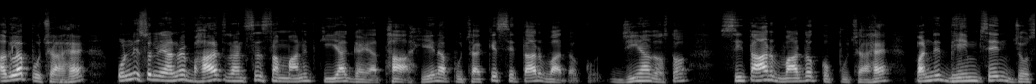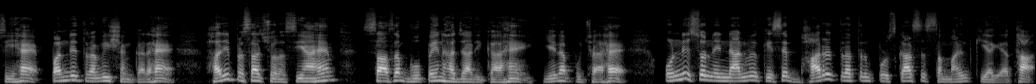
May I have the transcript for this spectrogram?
अगला पूछा है, उन्नीस भारत रन से सम्मानित किया गया था। ये ना पूछा कि सितार वादक को। जी हाँ दोस्तों, सितार वादक को पूछा है। पंडित भीमसेन जोशी हैं, पंडित रविशंकर हैं, हरिप्रसाद चौरसिया हैं, शासक भूपेन हजारिका हैं। ये ना पूछा है उन्नीस सौ निन्यानवे किसे भारत रत्न पुरस्कार से सम्मानित किया गया था।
